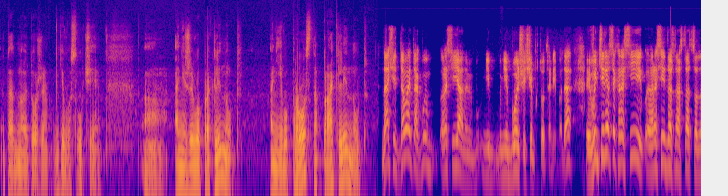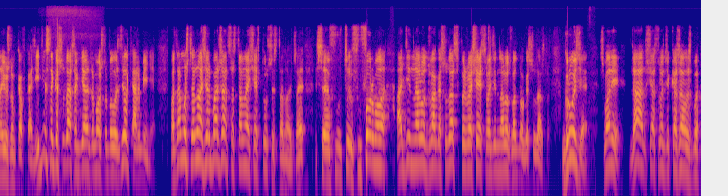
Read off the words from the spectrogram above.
это одно и то же в его случае, они же его проклянут. Они его просто проклянут. Значит, давай так, будем россиянами не, не больше, чем кто-то либо. Да? И в интересах России, Россия должна остаться на Южном Кавказе. Единственное государство, где это можно было сделать, Армения. Потому что ну, Азербайджан составная часть Турции становится. Э, формула «один народ, два государства» превращается в один народ, в одно государство. Грузия, смотри, да, сейчас вроде, казалось бы,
